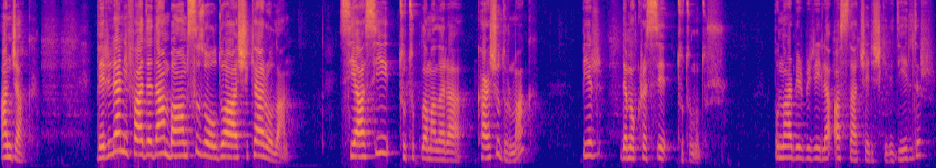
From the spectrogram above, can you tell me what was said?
Ancak verilen ifadeden bağımsız olduğu aşikar olan siyasi tutuklamalara karşı durmak bir demokrasi tutumudur. Bunlar birbiriyle asla çelişkili değildir.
